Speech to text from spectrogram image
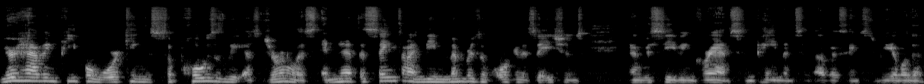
You're having people working supposedly as journalists and at the same time being members of organizations and receiving grants and payments and other things to be able to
